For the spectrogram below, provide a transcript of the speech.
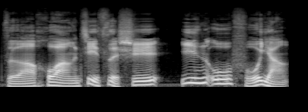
则恍迹自失，阴污俯仰，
